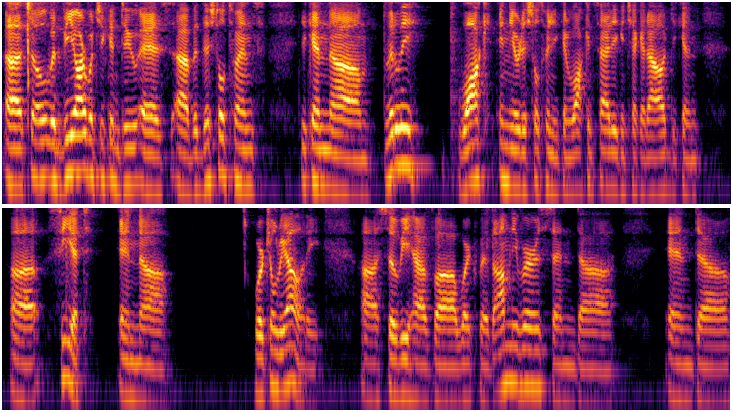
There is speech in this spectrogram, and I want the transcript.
uh, so with VR, what you can do is uh, with digital twins, you can um, literally walk in your digital twin. You can walk inside, you can check it out, you can uh, see it in uh, virtual reality. Uh, so we have worked with Omniverse and and uh,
